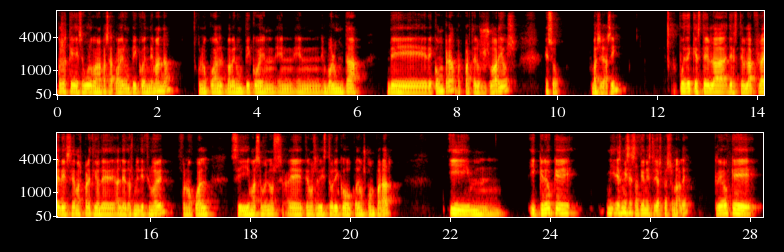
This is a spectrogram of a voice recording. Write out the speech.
cosas que seguro que van a pasar. Va a haber un pico en demanda, con lo cual va a haber un pico en, voluntad de, compra por parte de los usuarios. Eso va a ser así. Puede que este, este Black Friday sea más parecido al de, 2019, con lo cual, si más o menos eh, tenemos el histórico, podemos comparar. Y, creo que es mi sensación, y esto ya es personal, ¿eh? creo que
